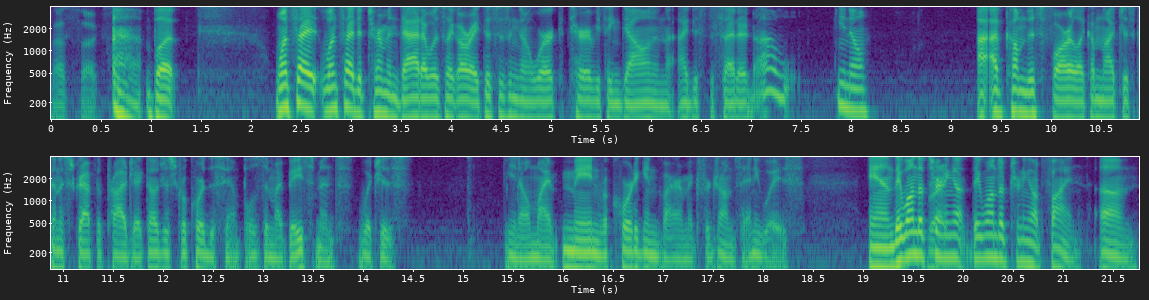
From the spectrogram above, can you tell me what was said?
That sucks. but once I once I determined that, I was like, all right, this isn't gonna work. Tear everything down, and I just decided, oh, you know, I, I've come this far. Like, I'm not just gonna scrap the project. I'll just record the samples in my basement, which is, you know, my main recording environment for drums, anyways. And they wound up turning Right. out. They wound up turning out fine. Um,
